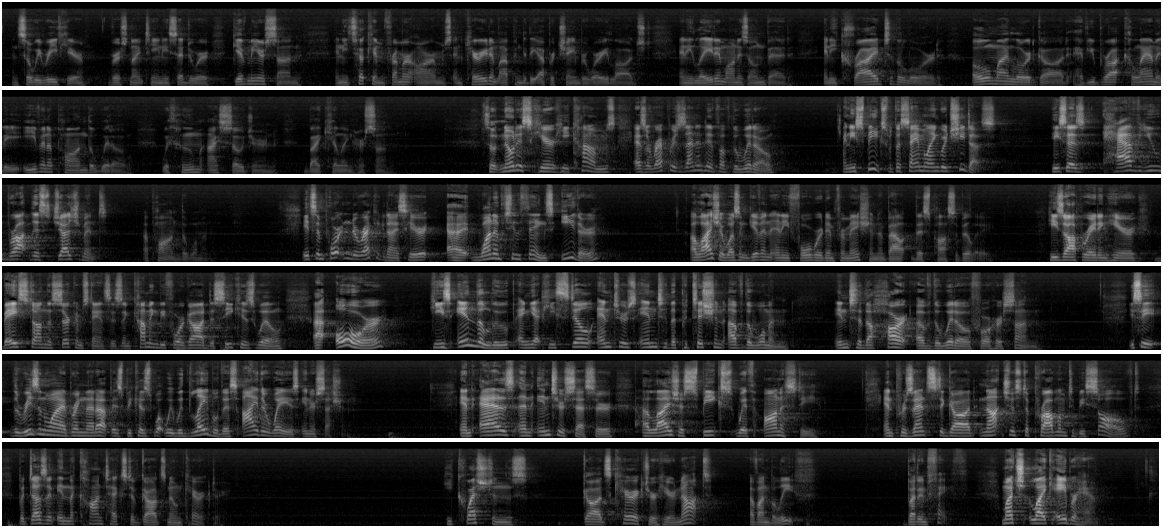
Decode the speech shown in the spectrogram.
And so we read here, verse 19, he said to her, Give me your son. And he took him from her arms and carried him up into the upper chamber where he lodged. And he laid him on his own bed. And he cried to the Lord, O my Lord God, have you brought calamity even upon the widow with whom I sojourn by killing her son? So notice here he comes as a representative of the widow, and he speaks with the same language she does. He says, Have you brought this judgment upon the woman? It's important to recognize here uh, one of two things. Either Elijah wasn't given any forward information about this possibility. He's operating here based on the circumstances and coming before God to seek his will, uh, or he's in the loop and yet he still enters into the petition of the woman, into the heart of the widow for her son. You see, the reason why I bring that up is because what we would label this either way is intercession. And as an intercessor, Elijah speaks with honesty and presents to God not just a problem to be solved, but does it in the context of God's known character. He questions God's character here, not of unbelief, but in faith. Much like Abraham.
